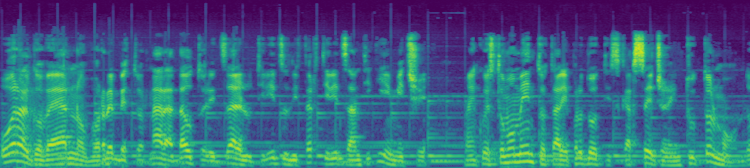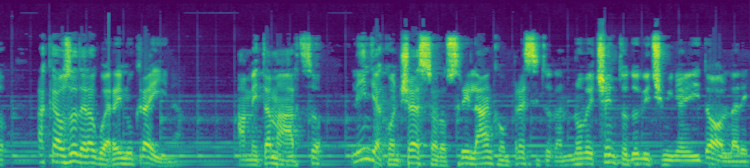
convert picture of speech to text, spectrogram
Ora il governo vorrebbe tornare ad autorizzare l'utilizzo di fertilizzanti chimici, ma in questo momento tali prodotti scarseggiano in tutto il mondo a causa della guerra in Ucraina. A metà marzo, l'India ha concesso allo Sri Lanka un prestito da 912 milioni di dollari,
